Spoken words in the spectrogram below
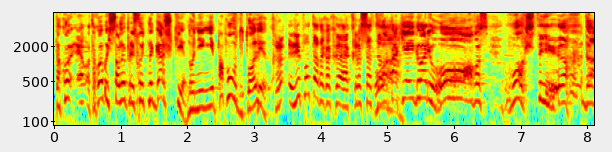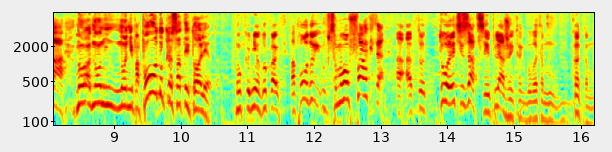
такой, э, такое бы со мной происходит на горшке, но не, не по поводу туалета. Кра- Лепота-то какая, красота! Вот так я и говорю, о, вас, вот ты, да, но, но, но не по поводу красоты туалета. Ну, нет, ну как, по поводу самого факта а, а, ту- туалетизации пляжей, как бы в этом, как там,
